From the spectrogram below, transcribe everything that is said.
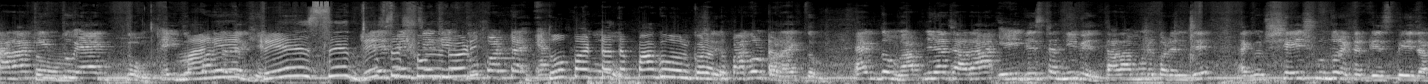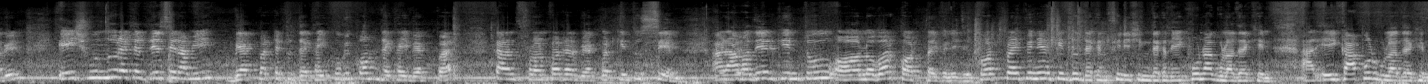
তারা কিন্তু একদম এই মানে ড্রেস ড্রেস তো সুন্দর দোপাট্টাতে পাগল করা তো পাগল করা একদম। একদম আপনারা যারা এই ড্রেসটা নিবেন তারা মনে করেন যে একদম সেই সুন্দর একটা ড্রেস পেয়ে যাবেন। এই সুন্দর একটা ড্রেসের আমি ব্যাকপার্টটা একটু দেখাই খুবই কম দেখাই ব্যাক পার্ট কারণ ফ্রন্ট পার্ট আর ব্যাক পার্ট কিন্তু সেম আর আমাদের কিন্তু অল ওভার কট যে কট পাইপেনের কিন্তু দেখেন ফিনিশিং দেখেন এই কোনাগুলা দেখেন আর এই কাপড়গুলা দেখেন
